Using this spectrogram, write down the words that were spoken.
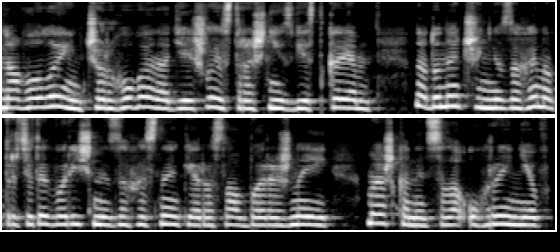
На Волинь чергове надійшли страшні звістки. На Донеччині загинув 32-річний захисник Ярослав Бережний, мешканець села Угринів.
